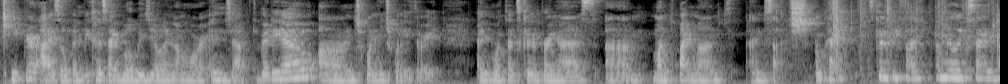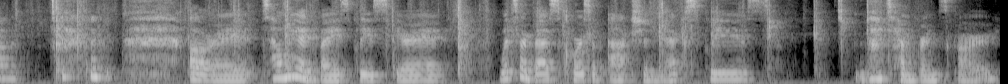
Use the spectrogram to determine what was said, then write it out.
keep your eyes open because I will be doing a more in-depth video on 2023 and what that's going to bring us um, month by month and such. Okay, it's going to be fun. I'm really excited about it. All right, tell me advice, please, Spirit. What's our best course of action next, please? The Temperance card.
